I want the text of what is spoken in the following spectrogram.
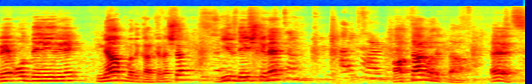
ve o değeri ne yapmadık arkadaşlar? Bir değişkene aktarmadık daha. Evet.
